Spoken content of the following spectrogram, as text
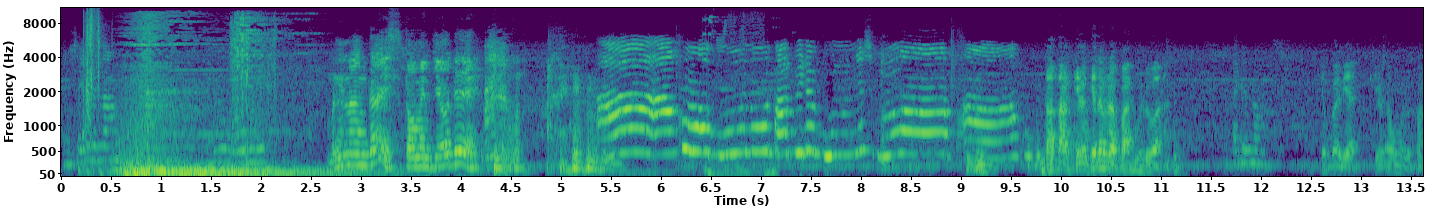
Ya, saya menang. Ini. Menang guys kalau main COD. Ah, aku mau bunuh, tapi dia bunuhnya sebelah. Ah, aku Total kill kita berapa? Berdua. I don't know. Coba lihat kill kamu berapa.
